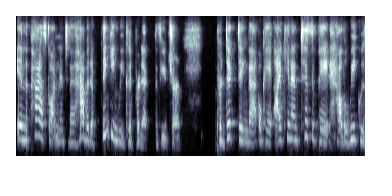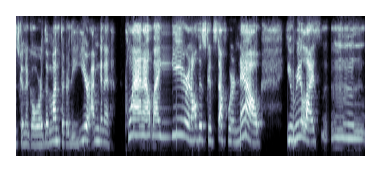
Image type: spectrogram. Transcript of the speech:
in the past gotten into the habit of thinking we could predict the future predicting that okay i can anticipate how the week was going to go or the month or the year i'm going to plan out my year and all this good stuff where now you realize mm,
